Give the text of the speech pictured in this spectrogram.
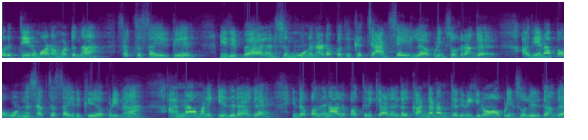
ஒரு தீர்மானம் மட்டும்தான் சக்ஸஸ் ஆகிருக்கு இது பேலன்ஸ் மூணு நடப்பதற்கு சான்ஸே இல்லை அப்படின்னு சொல்கிறாங்க அது என்னப்பா ஒன்று சக்ஸஸ் ஆயிருக்கு அப்படின்னா அண்ணாமலைக்கு எதிராக இந்த பதினாலு பத்திரிகையாளர்கள் கண்டனம் தெரிவிக்கிறோம் அப்படின்னு சொல்லியிருக்காங்க.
